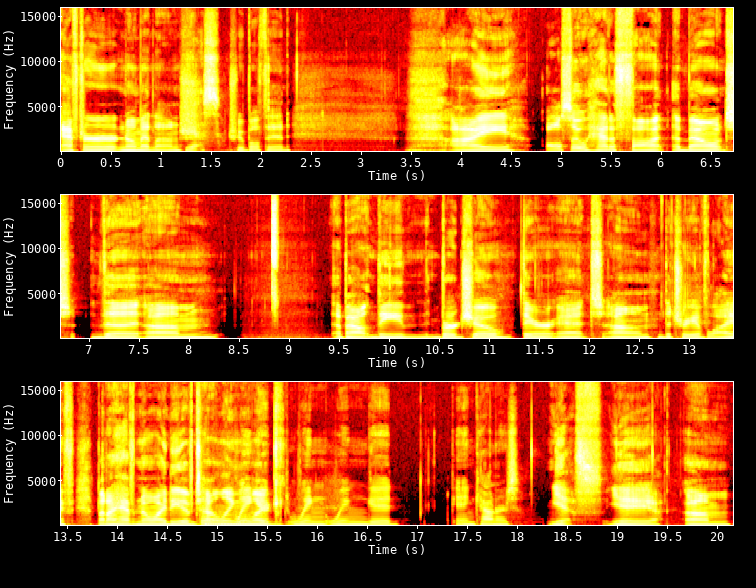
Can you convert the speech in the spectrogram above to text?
after Nomad Lounge, Yes. which we both did, I also had a thought about the um about the bird show there at um the Tree of Life, but I have no idea of The telling winged, like wing winged encounters. yes, yeah, yeah, yeah. Um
